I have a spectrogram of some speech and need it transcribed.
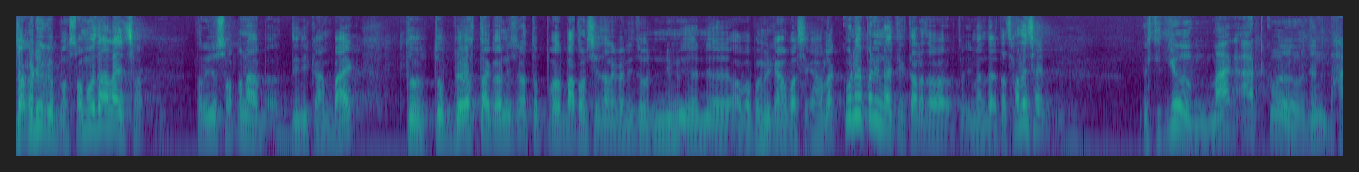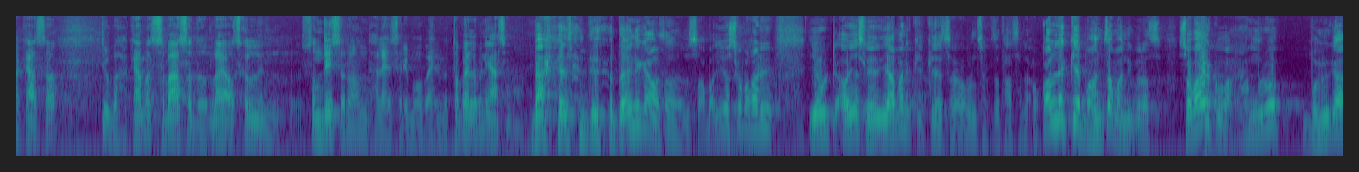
झगडीको समुदायलाई छ। तर यो सपना दिने काम बाहेक त्यो त्यो व्यवस्था गर्ने र त्यो वातावरण सिर्जना गर्ने जो अब भूमिकामा बसेकाहरूलाई कुनै पनि नैतिकता र जवाब त्यो इमान्दारिता छँदै छैन। यो माघ आठको जुन भाका छ त्यो भाकामा सभासदहरूलाई आजकल सन्देशहरू आउनु थालेको छ अरे मोबाइलमा। तपाईँलाई पनि आएको छ? ब्याङ्क दैनिक आउँछ अब यसको पछाडि एउटा यसको यहाँ पनि के के छ हुनसक्छ थाहा छैन। अब कसले के भन्छ भन्ने कुरा स्वाभाविक हो। हाम्रो भूमिका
